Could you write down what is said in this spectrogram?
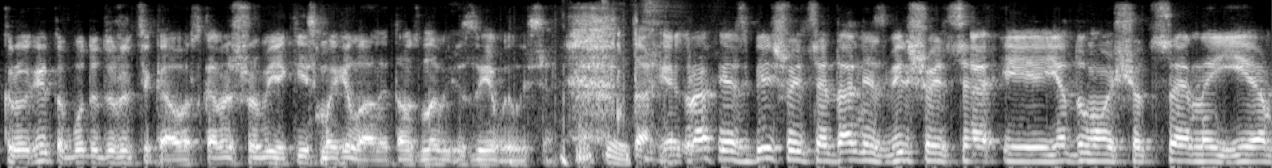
круги, то буде дуже цікаво. Скажуть, що якісь магілани там знову з'явилися. Так, географія збільшується, дальність збільшується, і я думаю, що це не є.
